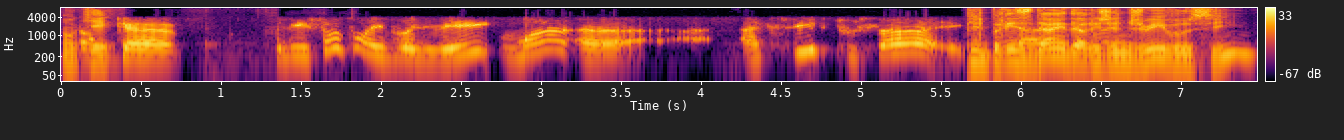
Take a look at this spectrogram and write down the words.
Donc, euh, les choses ont évolué. Moi, euh, à suivre tout ça. Puis le président est d'origine juive aussi?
